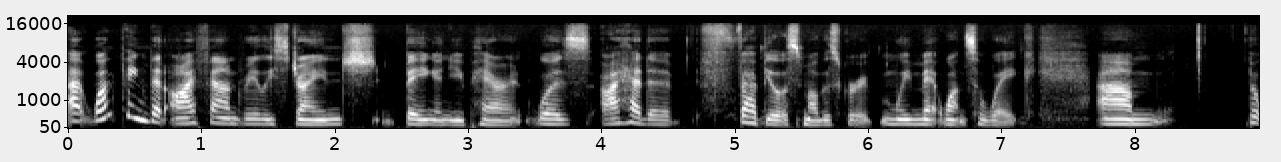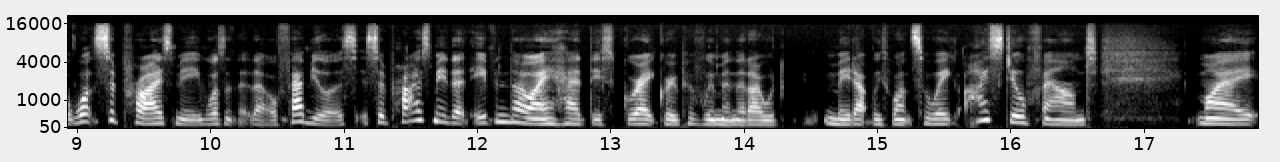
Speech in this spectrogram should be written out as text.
Uh, one thing that I found really strange being a new parent was I had a fabulous mothers group and we met once a week. Um, but what surprised me wasn't that they were fabulous. It surprised me that even though I had this great group of women that I would meet up with once a week, I still found my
